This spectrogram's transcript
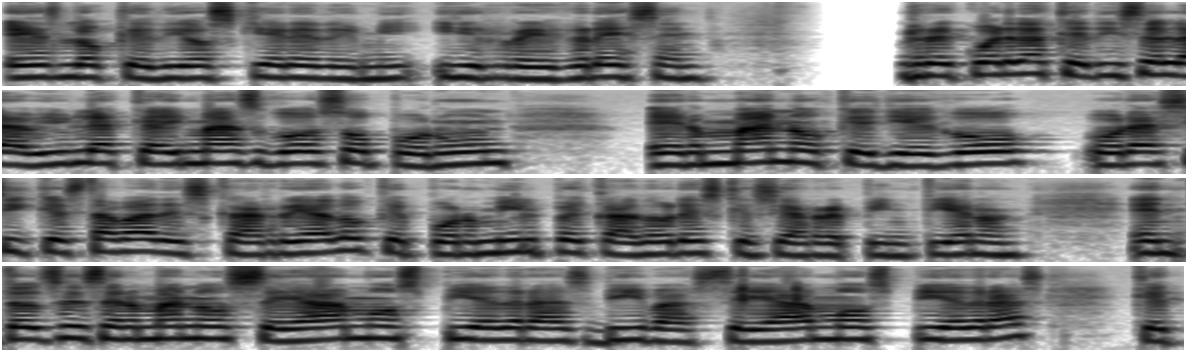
es lo que Dios quiere de mí y regresen. Recuerda que dice la Biblia que hay más gozo por un hermano que llegó, ahora sí que estaba descarriado, que por mil pecadores que se arrepintieron. Entonces, hermanos, seamos piedras vivas, seamos piedras que,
